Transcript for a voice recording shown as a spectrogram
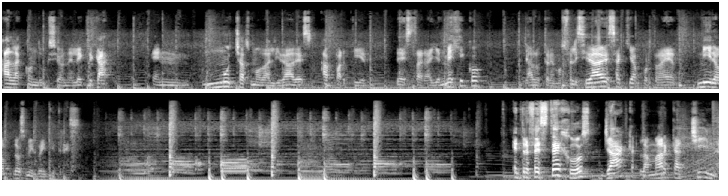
a la conducción eléctrica en muchas modalidades a partir de estar ahí en México. Ya lo tenemos. Felicidades aquí a por traer Miro 2023. Entre festejos, Jack, la marca china,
